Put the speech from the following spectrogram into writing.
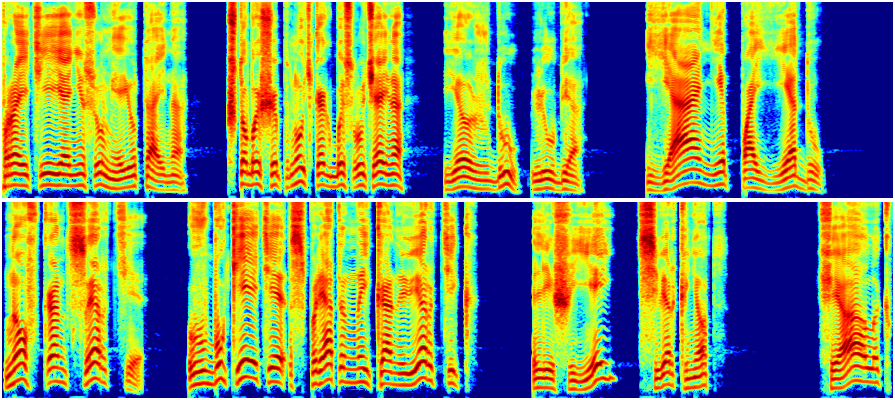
пройти я не сумею тайно, Чтобы шепнуть как бы случайно «Я жду, любя». Я не поеду, но в концерте в букете спрятанный конвертик Лишь ей сверкнет. Фиалок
